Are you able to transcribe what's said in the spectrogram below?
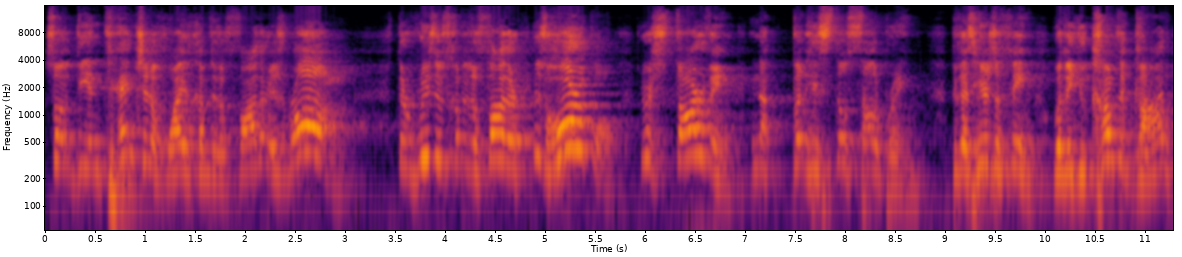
So the intention of why he's come to the Father is wrong. The reason he's coming to the Father is horrible. You're starving. Uh, but he's still celebrating. Because here's the thing whether you come to God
